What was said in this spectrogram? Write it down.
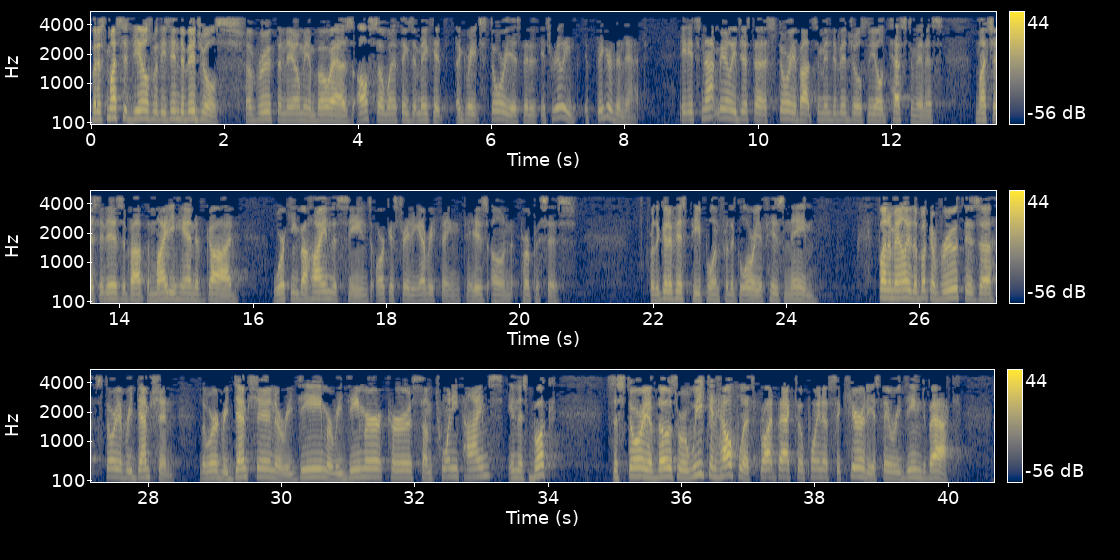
But as much as it deals with these individuals of Ruth and Naomi and Boaz, also one of the things that make it a great story is that it's really bigger than that. It's not merely just a story about some individuals in the Old Testament as much as it is about the mighty hand of God working behind the scenes, orchestrating everything to His own purposes for the good of His people and for the glory of His name. Fundamentally, the book of Ruth is a story of redemption. The word redemption or redeem or redeemer occurs some 20 times in this book. It's the story of those who were weak and helpless brought back to a point of security as they were redeemed back.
